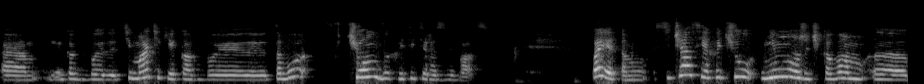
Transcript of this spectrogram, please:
как бы тематике, как бы того, в чем вы хотите развиваться. Поэтому сейчас я хочу немножечко вам э,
